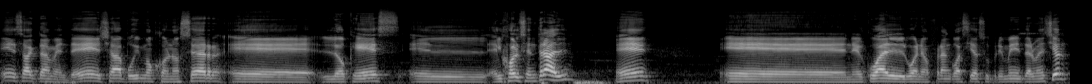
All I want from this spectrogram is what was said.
Exactamente, ¿eh? ya pudimos conocer eh, lo que es el, hall central, ¿eh? Eh, en el cual, bueno, Franco hacía su primera intervención,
